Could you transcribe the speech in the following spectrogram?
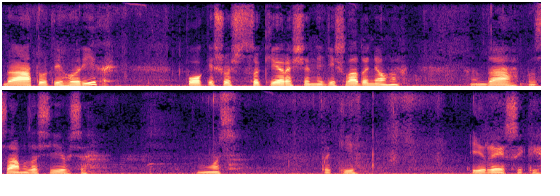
Да, тут і горіх. Поки що сокира ще не дійшла до нього. Да, сам засіявся. Ось такі ірисики.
